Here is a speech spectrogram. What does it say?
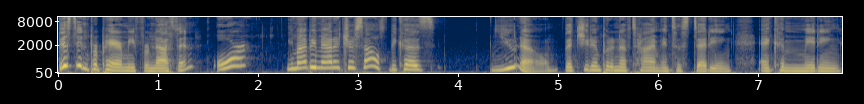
this didn't prepare me for nothing or you might be mad at yourself because you know that you didn't put enough time into studying and committing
